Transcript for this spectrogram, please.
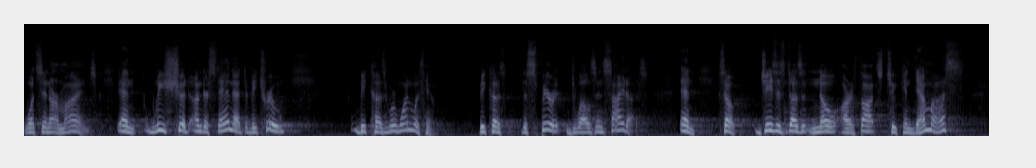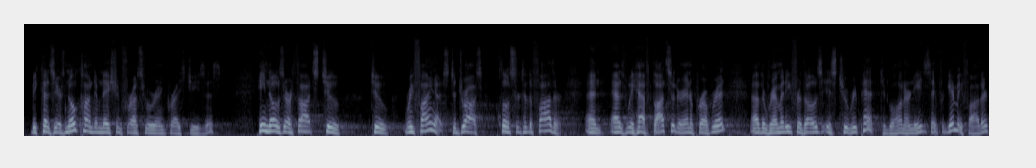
what's in our minds. And we should understand that to be true because we're one with Him, because the Spirit dwells inside us. And so Jesus doesn't know our thoughts to condemn us because there's no condemnation for us who are in Christ Jesus. He knows our thoughts to, to refine us, to draw us closer to the Father. And as we have thoughts that are inappropriate, uh, the remedy for those is to repent, to go on our knees and say, Forgive me, Father.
